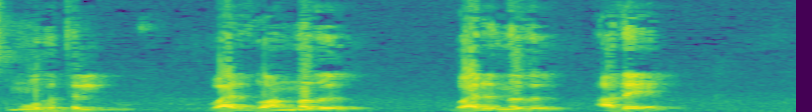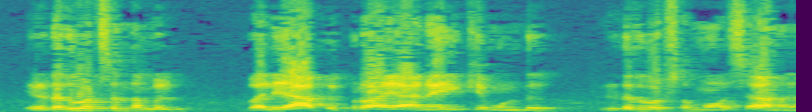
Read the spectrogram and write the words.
സമൂഹത്തിൽ വന്നത് വരുന്നത്? അതെ. ഇടതുപക്ഷം തമ്മിൽ വലിയ അഭിപ്രായ അനൈക്യമുണ്ട്. ഇടതുപക്ഷം മോശമാണ്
